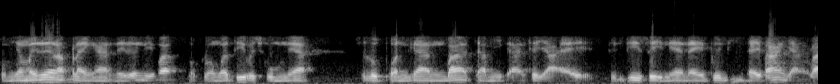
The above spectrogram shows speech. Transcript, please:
ผมยังไม่ได้รับรายงานในเรื่องนี้ว่าตกลงว่าที่ประชุมเนี่ย สรุปผลการว่าจะมีการขยายถึงที่สี่เนี่ยในพื้นที่ใดบ้างอย่างไร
